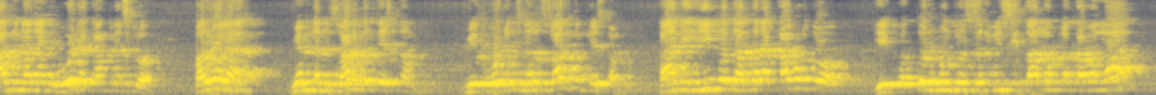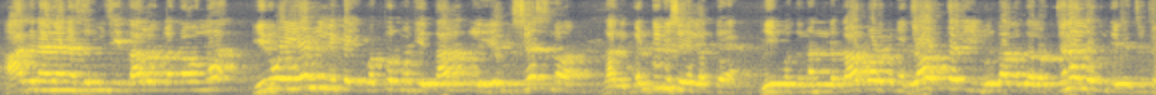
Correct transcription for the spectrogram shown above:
ఆదినారాయణ ఓడే కాంగ్రెస్లో. పర్వాలే. మేము దాన్ని స్వాగతం చేసినాం మీరు ఓడించినారు స్వాగతం చేస్తాం. కానీ ఈ పొద్దు అందరా కాకూడదు. ఈ కొత్తూరు మంజు సర్వీస్ ఈ తాలూకులో కావాలా? ఆదినారాయణ సర్వీస్ ఈ తాలూకులో కావాలా? ఇరవై ఏళ్ళు ఇంకా ఈ కొత్తూరు మంది ఈ తాలూకులో ఏమి చేసినా దాన్ని కంటిన్యూ చేయాలంటే ఈ పొద్దు నన్ను కాపాడుకునే జవాబారి ఈ మృగాల జనాల్లో ఉంది అని చెప్పి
